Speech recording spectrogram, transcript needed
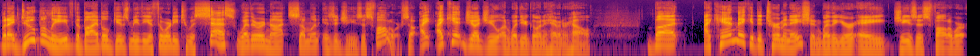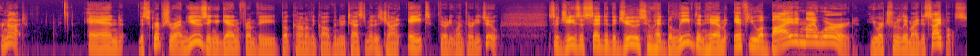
But I do believe the Bible gives me the authority to assess whether or not someone is a Jesus follower. So I, I can't judge you on whether you're going to heaven or hell, but I can make a determination whether you're a Jesus follower or not. And the scripture I'm using, again, from the book commonly called the New Testament, is John 8 31 32. So Jesus said to the Jews who had believed in him, If you abide in my word, you are truly my disciples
